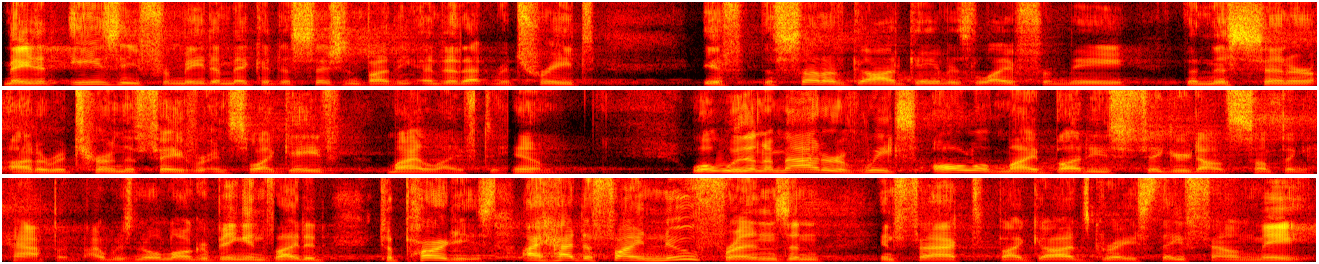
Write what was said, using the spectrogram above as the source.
made it easy for me to make a decision by the end of that retreat. If the Son of God gave his life for me, then this sinner ought to return the favor. And so I gave my life to him. Well, within a matter of weeks, all of my buddies figured out something happened. I was no longer being invited to parties. I had to find new friends, and in fact, by God's grace, they found me.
